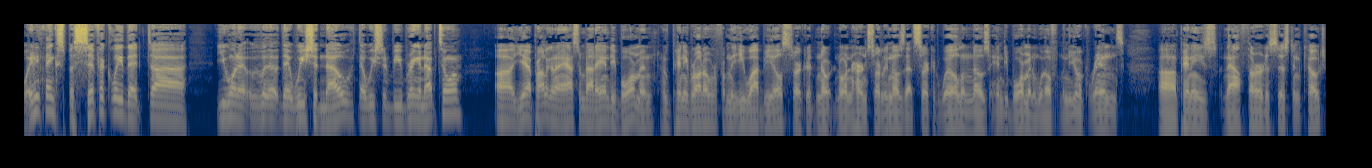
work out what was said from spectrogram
anything specifically that uh, you want to that we should know that we should be bringing up to him. Uh, yeah, probably going to ask him about Andy Borman, who Penny brought over from the EYBL circuit. Norton Hurd certainly knows that circuit well and knows Andy Borman well from the New York Rens. Uh, Penny's now third assistant coach.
